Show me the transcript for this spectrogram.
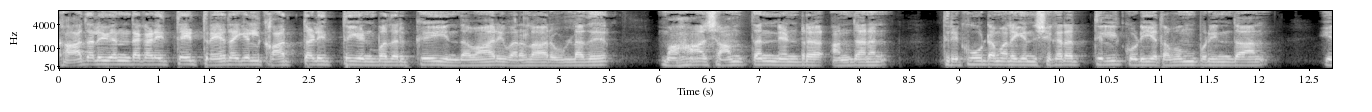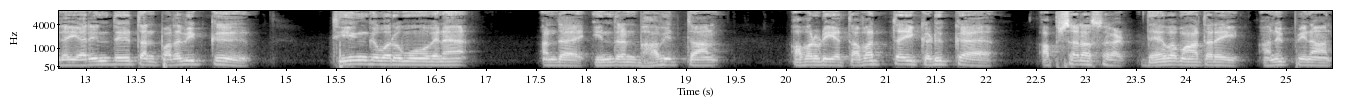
காதலுயர்ந்த கழித்தை திரேதையில் காத்தளித்து என்பதற்கு இந்த மாதிரி வரலாறு உள்ளது. மகா சாந்தன் என்ற அந்தணன் திரிகூட்டமலையின் சிகரத்தில் கொடிய தவம் புரிந்தான். இதை அறிந்து தன் பதவிக்கு தீங்கு வருமோவென அந்த இந்திரன் பாவித்தான் அவருடைய தவத்தை கெடுக்க அப்சரசகள் தேவமாதரை அனுப்பினான்.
